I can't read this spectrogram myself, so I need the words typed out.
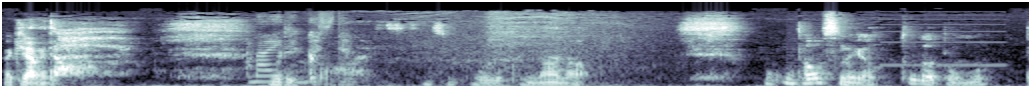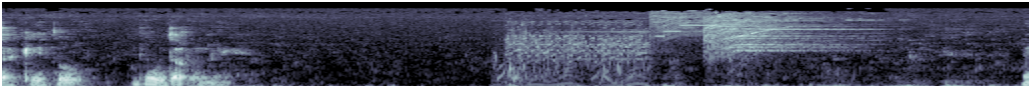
だ諦めた。参無理かりました。1 5 6 7僕も倒すのやっとだと思ったけど、どうだろうね。え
